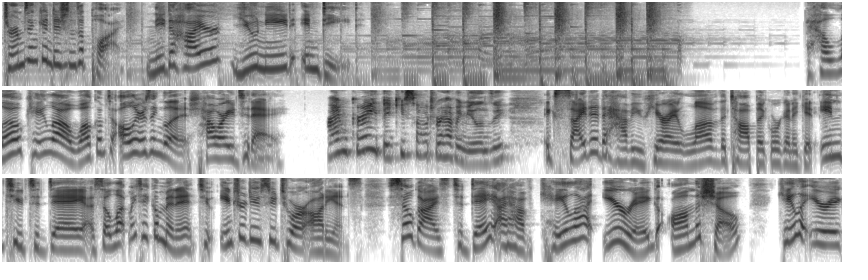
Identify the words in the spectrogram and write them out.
Terms and conditions apply. Need to hire? You need Indeed. Hello, Kayla. Welcome to All Ears English. How are you today? I'm great. Thank you so much for having me, Lindsay. Excited to have you here. I love the topic we're going to get into today. So, let me take a minute to introduce you to our audience. So, guys, today I have Kayla Ihrig on the show. Kayla Ihrig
